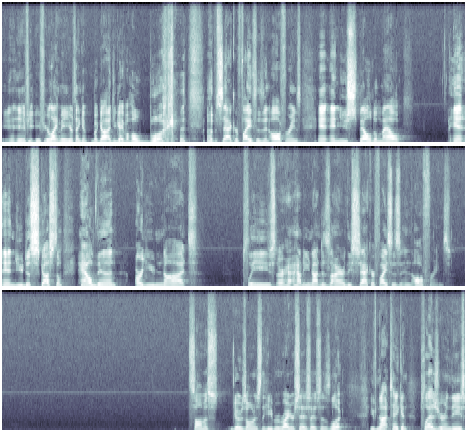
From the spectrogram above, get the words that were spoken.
If, you, if you're like me, you're thinking, but God, you gave a whole book of sacrifices and offerings, and, and you spelled them out, and, and you discussed them. How then are you not pleased, or how, how do you not desire these sacrifices and offerings? Psalmist goes on, as the Hebrew writer says, it says, Look, you've not taken pleasure in these.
